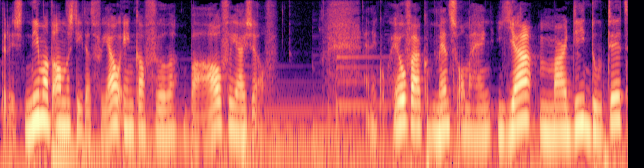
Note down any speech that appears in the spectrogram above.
Er is niemand anders die dat voor jou in kan vullen, behalve jijzelf. En ik hoor heel vaak mensen om me heen: ja, maar die doet dit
